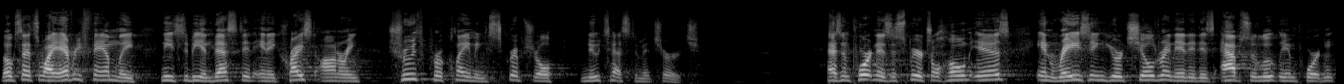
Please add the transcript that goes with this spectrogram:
Folks, that's why every family needs to be invested in a Christ honoring, truth proclaiming, scriptural New Testament church. As important as a spiritual home is in raising your children, and it is absolutely important,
